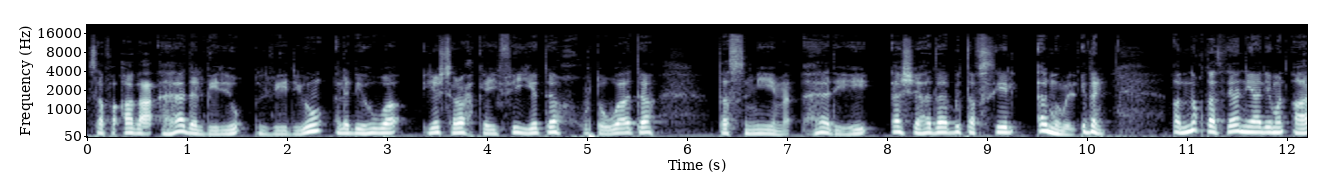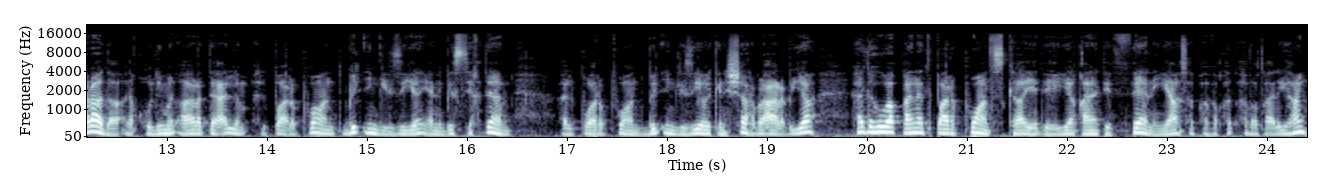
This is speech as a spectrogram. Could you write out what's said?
سوف أضع هذا الفيديو الفيديو الذي هو يشرح كيفية خطوات تصميم هذه الشهادة بتفصيل الممل. إذن النقطة الثانية لمن أراد يقول لمن أراد تعلم ال PowerPoint بالإنجليزية يعني باستخدام ال PowerPoint بالإنجليزية ولكن الشرح بالعربية. هذا هو قناة PowerPoint Sky هذه هي قناتي الثانية سوف فقط أضغط عليها.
